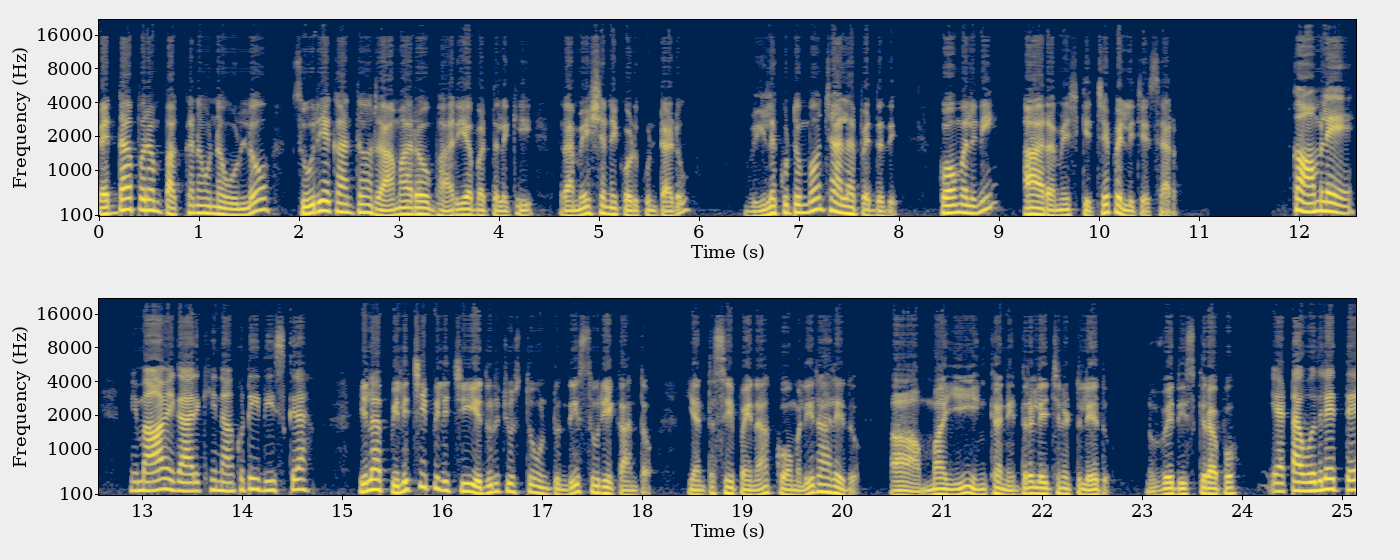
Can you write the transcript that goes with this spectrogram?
పెద్దాపురం పక్కన ఉన్న ఊళ్ళో సూర్యకాంతం రామారావు భార్యాభర్తలకి రమేష్ అని కొడుకుంటాడు. వీళ్ళ కుటుంబం చాలా పెద్దది. కోమలిని ఆ రమేష్కిచ్చే పెళ్ళి చేశారు. కాములే మీ మామి గారికి నాకు టీ తీసుకురా. ఇలా పిలిచి పిలిచి ఎదురు చూస్తూ ఉంటుంది సూర్యకాంతం. ఎంతసేపైనా కోమలి రాలేదు. ఆ అమ్మాయి ఇంకా నిద్ర లేచినట్టు లేదు. నువ్వే తీసుకురాపో ఎట్టా వదిలేస్తే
